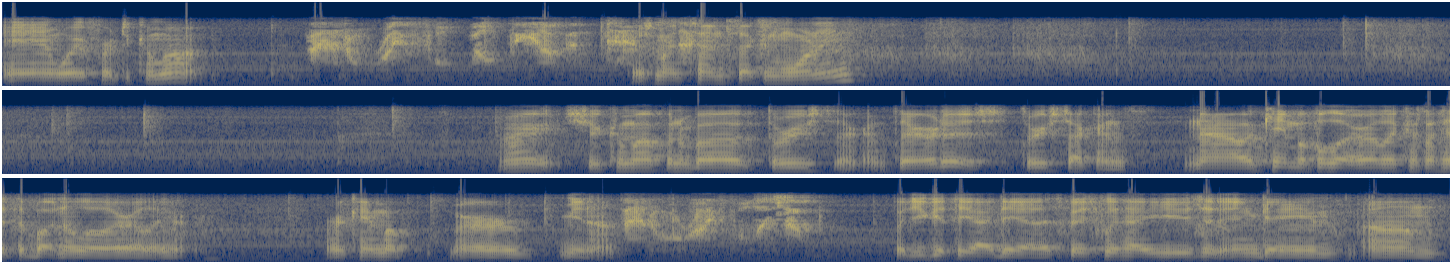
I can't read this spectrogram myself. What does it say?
and wait for it to come up. There's my 10 second warning. Alright, should come up in about 3 seconds. There it is, 3 seconds. Now it came up a little early because I hit the button a little earlier. Or it came up, or, you know. But you get the idea. That's basically how you use it in game. Um,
